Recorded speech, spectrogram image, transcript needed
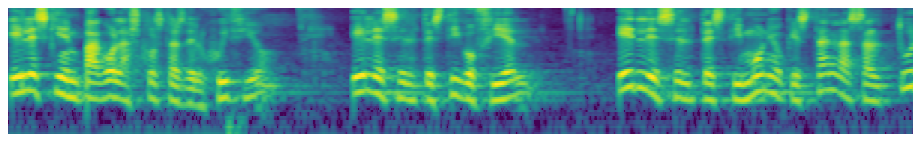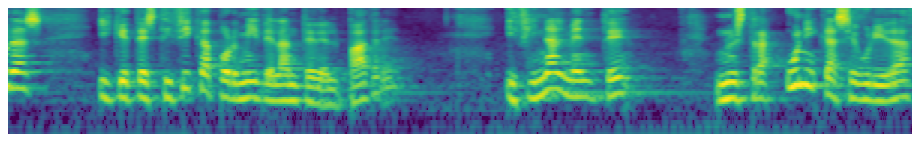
Él es quien pagó las costas del juicio, Él es el testigo fiel, Él es el testimonio que está en las alturas y que testifica por mí delante del Padre. Y finalmente, nuestra única seguridad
